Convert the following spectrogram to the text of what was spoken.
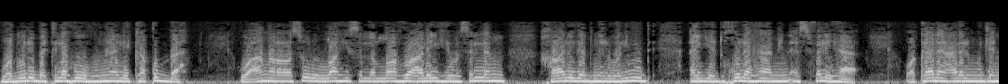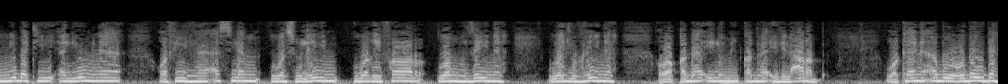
وضربت له هنالك قبة. وأمر رسول الله صلى الله عليه وسلم خالد بن الوليد أن يدخلها من أسفلها وكان على المجنبة اليمنى وفيها أسلم وسليم وغفار ومزينة وجهينة وقبائل من قبائل العرب. وكان أبو عبيدة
